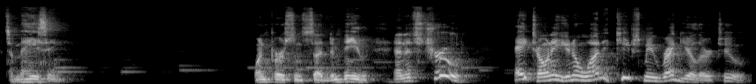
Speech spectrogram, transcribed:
It's amazing. One person said to me, and it's true Hey, Tony, you know what? It keeps me regular too.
